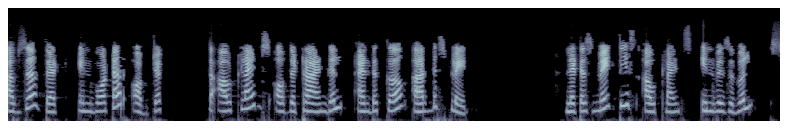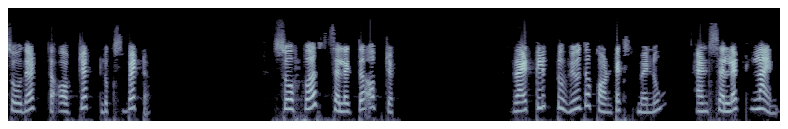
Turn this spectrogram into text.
Observe that in water object, the outlines of the triangle and the curve are displayed. Let us make these outlines invisible so that the object looks better. So first select the object. Right click to view the context menu and select line.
